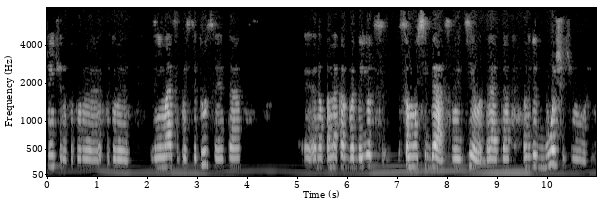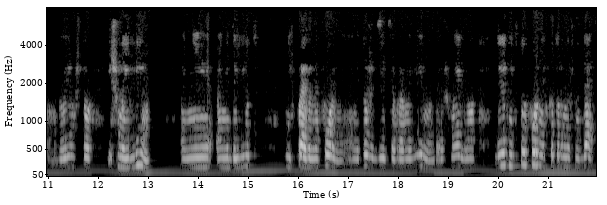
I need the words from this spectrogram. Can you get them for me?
женщина, которая, которая занимается проституцией, это она, она как бы дает саму себя, свое тело, да, это, она дает больше, чем нужно. Мы говорим, что Ишмаилим, они, они дают не в правильной форме, они тоже дети Авраама Вину, да, Ишмаиль, но дают не в той форме, в которой нужно дать.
